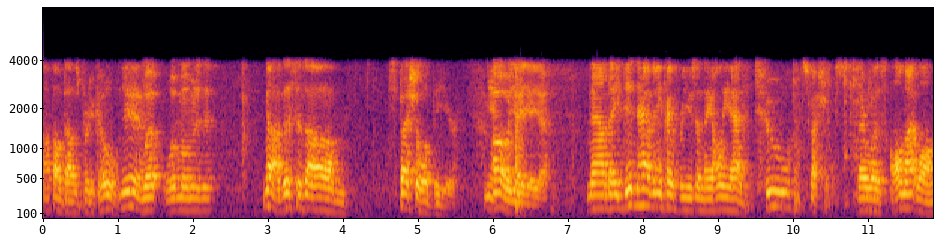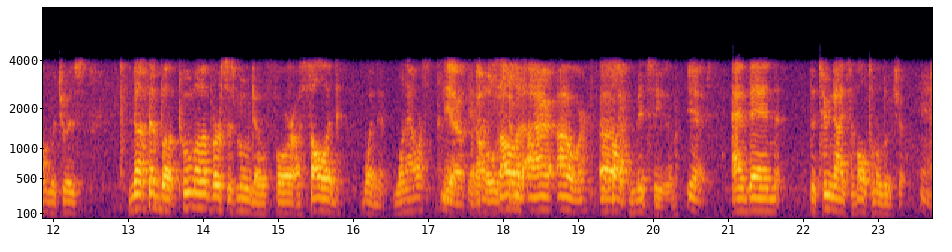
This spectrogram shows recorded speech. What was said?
I thought that was pretty cool. Yeah. What what moment is this? No, this is um special of the year. yeah. Oh yeah, yeah, yeah. Now they didn't have any pay per views and they only had two specials. There was All Night Long, which was nothing but Puma versus Mundo for a solid wasn't it one hour? Yeah, Yeah, the a whole solid show. hour. hour. It was Uh, like mid season. yeah. And then the two nights of Ultima Lucha. Yeah.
